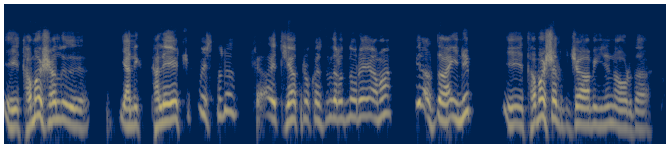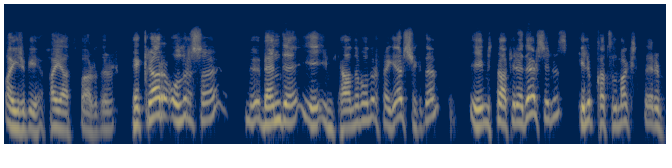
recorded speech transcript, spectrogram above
E, Tamaşalı yani kaleye çıkmışsınız tiyatro kazılarının oraya ama biraz daha inip e, Tamaşalı Camii'nin orada ayrı bir hayat vardır. Tekrar olursa ben de e, imkanım olursa gerçekten e, misafir ederseniz gelip katılmak isterim.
